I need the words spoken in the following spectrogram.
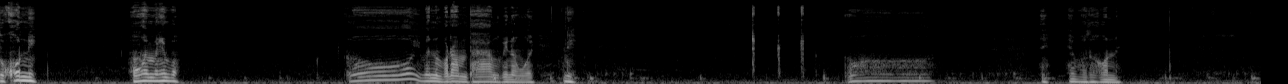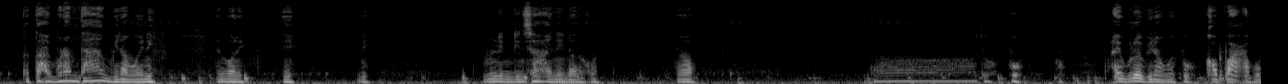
ทุกคนนี่ห้อยมันเห็นบ่โอ้ยมันบ่นำทางพี่น้องเอ้ยนี่โอ้ยนี่เห็นบ่ทุกคนนี่กระต่ายบ่นำทางพี่น้องเอ้ยนี่เห็นบ่นี่นี่นี่มันลินดินทรายนี่เนาะทุกคนเห็นบ่โอ้ตัวผู้ผู้ไปบ่เลยพี่น้องเอ้ยผู้เข้าป่าผู้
